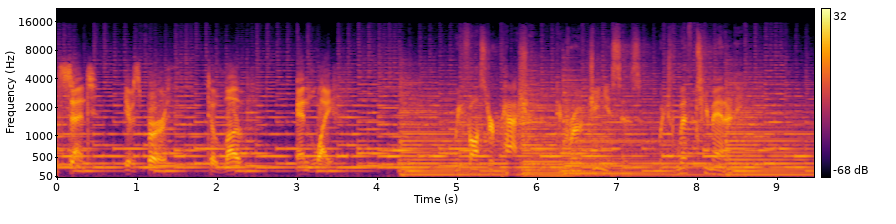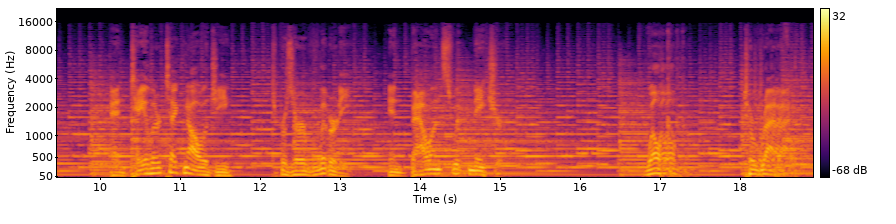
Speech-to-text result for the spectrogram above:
Consent gives birth to love and life. We foster passion to grow geniuses which lift humanity. And tailor technology to preserve liberty in balance with nature. Welcome to Radical.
